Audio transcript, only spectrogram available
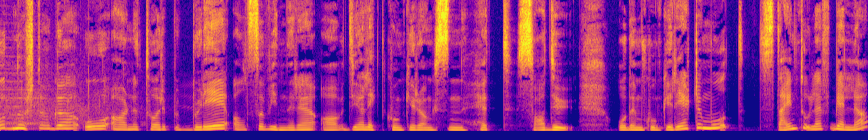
Odd Nordstoga og Arne Torp ble altså vinnere av dialektkonkurransen Høtt sa du, og de konkurrerte mot Stein Torleif Bjella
